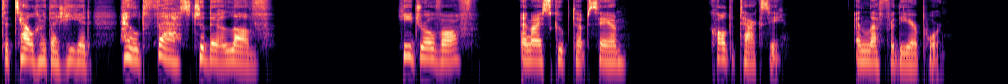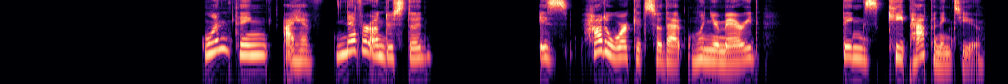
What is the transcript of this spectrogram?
to tell her that he had held fast to their love. He drove off, and I scooped up Sam, called a taxi, and left for the airport. One thing I have never understood is how to work it so that when you're married, things keep happening to you.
